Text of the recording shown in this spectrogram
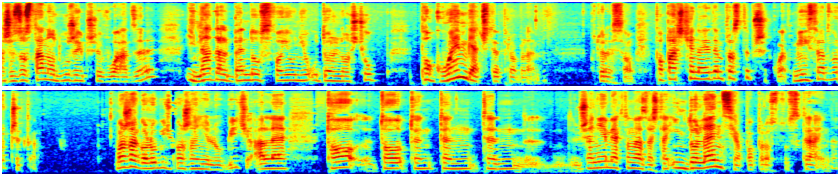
że zostaną dłużej przy władzy i nadal będą swoją nieudolnością pogłębiać te problemy, które są. Popatrzcie na jeden prosty przykład. Ministra Dworczyka. Można go lubić, można nie lubić, ale to, to ten, ten, ten, że nie wiem jak to nazwać, ta indolencja po prostu skrajna,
